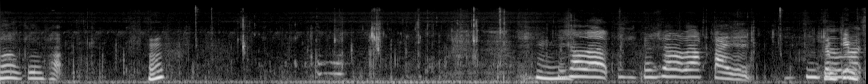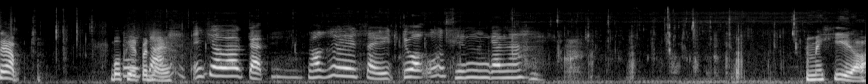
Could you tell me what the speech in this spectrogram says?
น่ากินผักหึไม่ชอบว่าไม่ชอบว่าไก่น้ำจิ้มแซ่บ บ่เผ็ดปานไหนไม่ชอบว่าไก่มันคือใส่จวกลูกชิ้นเหมือนกันนะไม่ขี้เหรอ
